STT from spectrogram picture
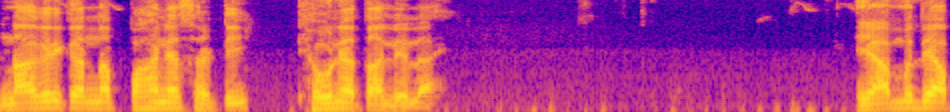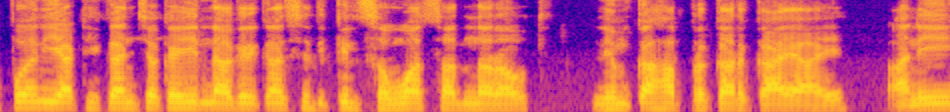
नागरिकांना पाहण्यासाठी ठेवण्यात आलेला आहे. यामध्ये आपण या ठिकाणच्या काही नागरिकांशी देखील संवाद साधणार आहोत नेमका हा प्रकार काय आहे आणि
